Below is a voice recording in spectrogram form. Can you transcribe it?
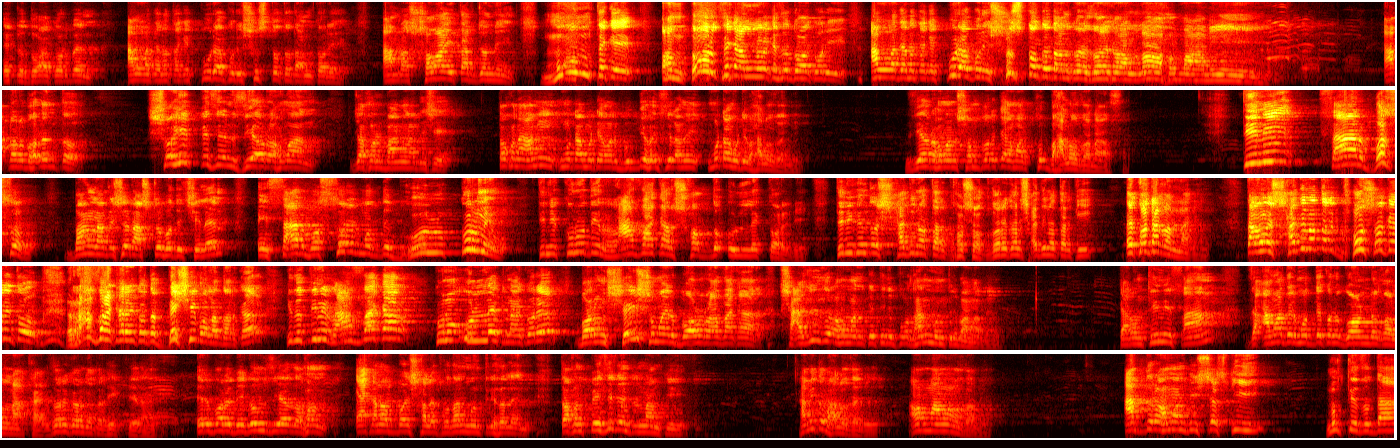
একটু দোয়া করবেন। আল্লাহ যেন তাকে পুরাপুরি সুস্থতা দান করে। আমরা সবাই তার জন্য মন থেকে, অন্তর থেকে আল্লাহর কাছে দোয়া করি। আল্লাহ যেন তাকে পুরাপুরি সুস্থতা দান করে। জোরে আল্লাহ আমি আপনারা বলেন তো, শহীদ প্রেসিডেন্ট জিয়াউর রহমান যখন বাংলাদেশে, তখন আমি মোটামুটি আমার বুদ্ধি হয়েছিল, আমি মোটামুটি ভালো জানি। জিয়াউর রহমান সম্পর্কে আমার খুব ভালো জানা আছে। তিনি চার বছর বাংলাদেশের রাষ্ট্রপতি ছিলেন। এই চার বছরের মধ্যে ভুল কর্মেও তিনি কোনোদিন রাজাকার শব্দ উল্লেখ করেনি। তিনি কিন্তু স্বাধীনতার ঘোষক। ধরে স্বাধীনতার কি? এ কথা কন না কেন? তাহলে স্বাধীনতার ঘোষকেরই তো রাজাকারের কথা বেশি বলা দরকার। কিন্তু তিনি রাজাকার কোনো উল্লেখ না করে বরং সেই সময়ের বড় রাজাকার সাজিদুর রহমানকে তিনি প্রধানমন্ত্রী বানালেন। কারণ তিনি চান যে আমাদের মধ্যে কোনো গণ্ডগোল না থাকে। ধরে কোন কথা ঠিক কিনা? এরপরে বেগম জিয়া যখন একানব্বই সালে প্রধানমন্ত্রী হলেন, তখন প্রেসিডেন্টের নাম কি? আমি তো ভালো জানি, আমার মামাও জানে। আব্দুর রহমান বিশ্বাস কি? মুক্তিযোদ্ধা?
